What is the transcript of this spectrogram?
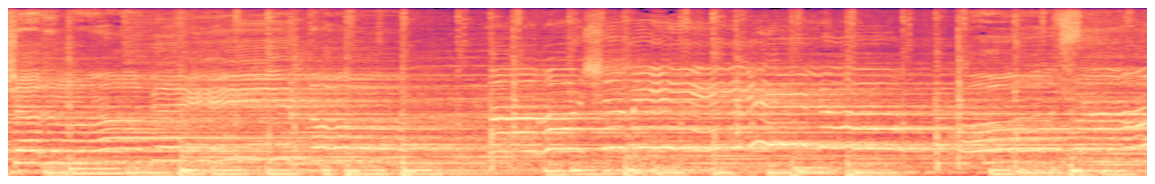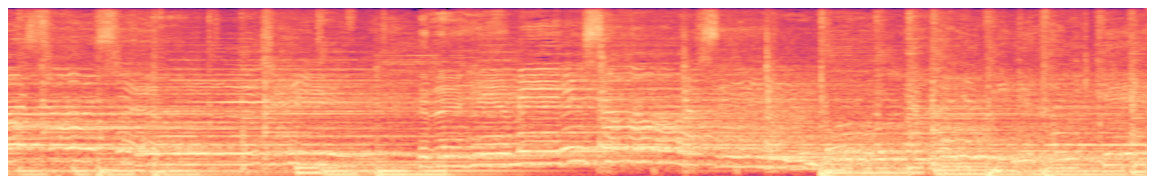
शर्मा गई तो। आगोश में ओ रहे मेरे साँसें। हल्के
